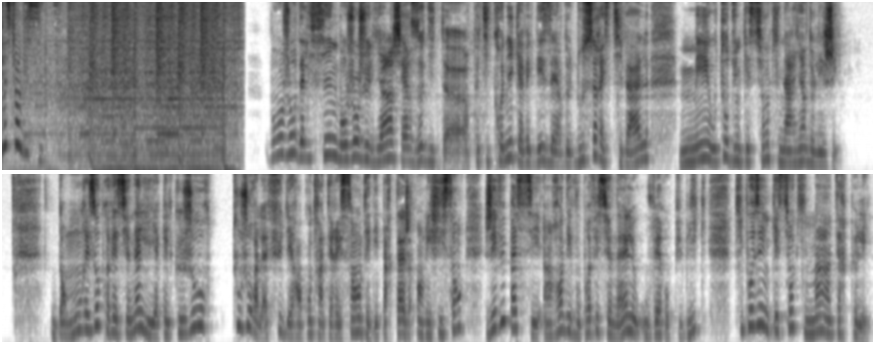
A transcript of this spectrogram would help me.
question d'ici. Bonjour Delphine, bonjour Julien, chers auditeurs. Petite chronique avec des airs de douceur estivale, mais autour d'une question qui n'a rien de léger. Dans mon réseau professionnel, il y a quelques jours, toujours à l'affût des rencontres intéressantes et des partages enrichissants, j'ai vu passer un rendez-vous professionnel ouvert au public qui posait une question qui m'a interpellée.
